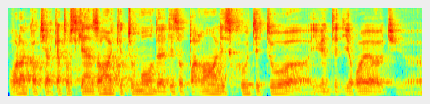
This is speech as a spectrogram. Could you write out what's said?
voilà, quand tu as 14-15 ans et que tout le monde, des autres parents, les scouts et tout, euh, ils viennent te dire, ouais, euh, tu, euh,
